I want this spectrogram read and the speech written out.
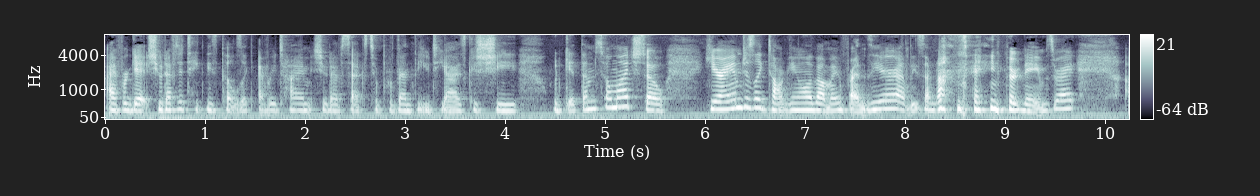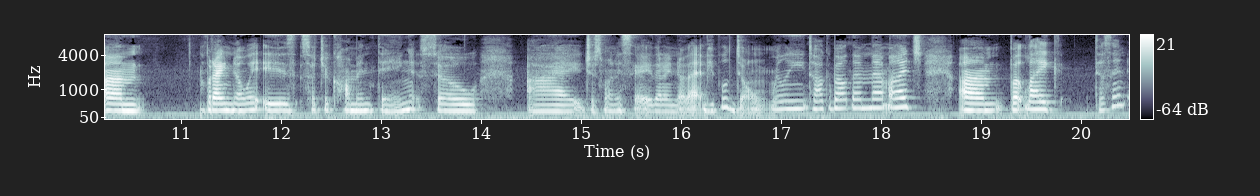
I forget. She would have to take these pills like every time she would have sex to prevent the UTIs because she would get them so much. So here I am just like talking all about my friends here. At least I'm not saying their names right. Um, but I know it is such a common thing. So I just want to say that I know that people don't really talk about them that much. Um, but like doesn't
